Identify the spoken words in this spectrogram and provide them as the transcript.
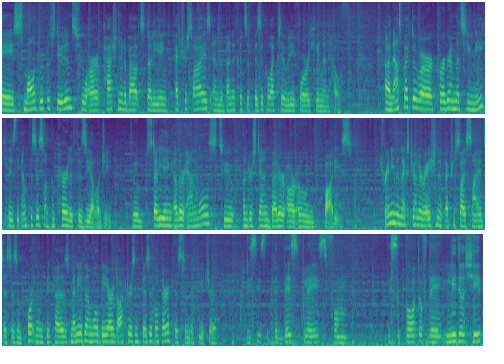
a small group of students who are passionate about studying exercise and the benefits of physical activity for human health. An aspect of our program that's unique is the emphasis on comparative physiology. So studying other animals to understand better our own bodies. Training the next generation of exercise scientists is important because many of them will be our doctors and physical therapists in the future. This is the best place from the support of the leadership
